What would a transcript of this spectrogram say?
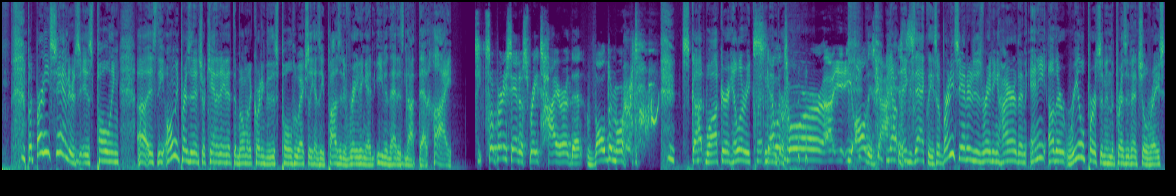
but Bernie Sanders is polling uh, is the only presidential candidate at the moment, according to this poll, who actually has a positive rating, and even that is not that high. So Bernie Sanders rates higher than Voldemort. Scott Walker, Hillary Clinton, Skeletor, uh, all these guys. Yeah, exactly. So Bernie Sanders is rating higher than any other real person in the presidential race.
